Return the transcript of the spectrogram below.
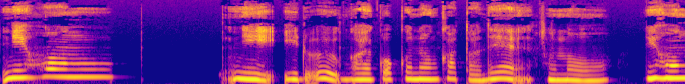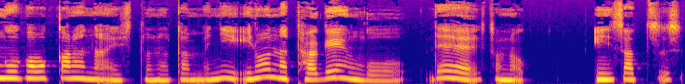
日本にいる外国の方で、その、日本語がわからない人のためにいろんな多言語で、その、印刷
